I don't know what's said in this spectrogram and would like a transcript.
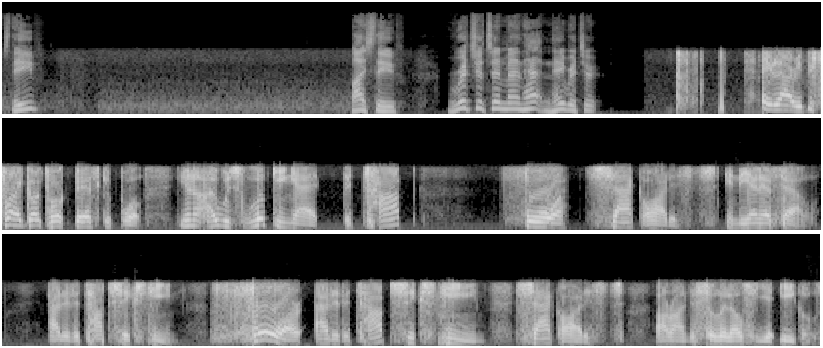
Steve? Bye, Steve. Richard's in Manhattan. Hey, Richard. Hey, Larry, before I go talk basketball, you know, I was looking at the top four sack artists in the NFL out of the top 16. Four out of the top 16 sack artists are on the Philadelphia Eagles.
